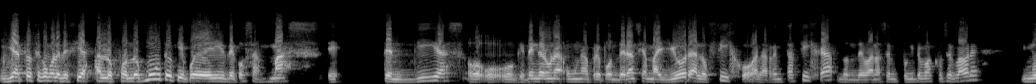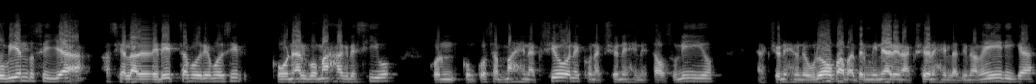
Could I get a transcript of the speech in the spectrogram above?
Y ya entonces, como les decía, están los fondos mutuos, que pueden ir de cosas más eh, tendidas o, que tengan una, una, preponderancia mayor a lo fijo, a la renta fija, donde van a ser un poquito más conservadores, y moviéndose ya hacia la derecha, podríamos decir, con algo más agresivo, con, con cosas más en acciones, con acciones en Estados Unidos, acciones en Europa, para terminar en acciones en Latinoamérica,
